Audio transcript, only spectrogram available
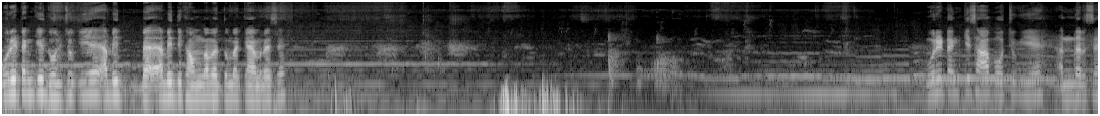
पूरी टंकी धुल चुकी है। अभी अभी दिखाऊँगा मैं तुम्हें कैमरे से। पूरी टंकी साफ़ हो चुकी है अंदर से।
